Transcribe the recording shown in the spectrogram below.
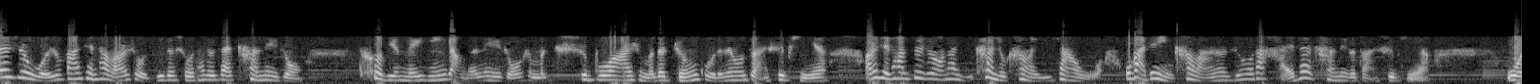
但是我就发现他玩手机的时候，他就在看那种特别没营养的那种什么吃播啊什么的整蛊的那种短视频，而且他最重要，他一看就看了一下午。我把电影看完了之后，他还在看那个短视频。我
